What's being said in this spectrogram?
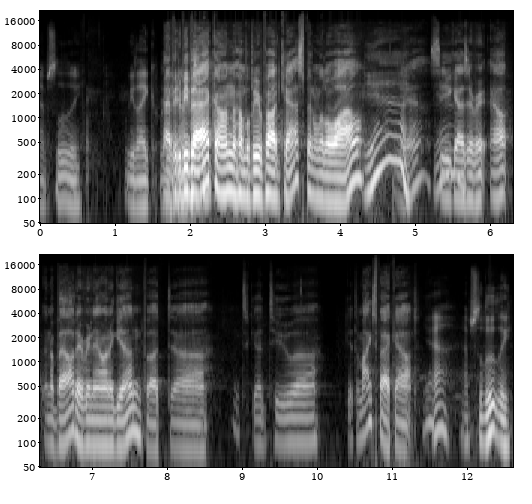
Absolutely. We like. Happy to be back on the Humble Beer Podcast. Been a little while. Yeah. Yeah, see you guys every out and about every now and again, but uh, it's good to uh, get the mics back out. Yeah, absolutely.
